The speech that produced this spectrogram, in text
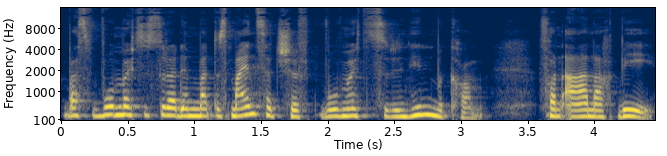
was, wo möchtest du da den, das Mindset-Shift, wo möchtest du den hinbekommen? Von A nach B.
